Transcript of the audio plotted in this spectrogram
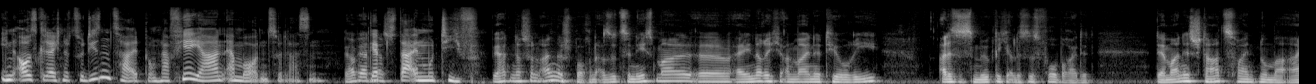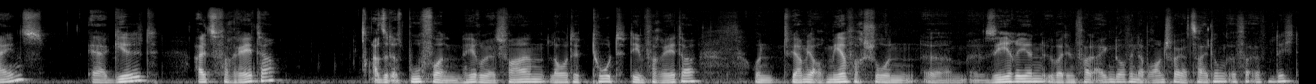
ihn ausgerechnet zu diesem Zeitpunkt, nach vier Jahren, ermorden zu lassen? Ja, Gibt es da ein Motiv? Wir hatten das schon angesprochen. Also zunächst mal äh, erinnere ich an meine Theorie, alles ist möglich, alles ist vorbereitet. Der Mann ist Staatsfeind Nummer eins. Er gilt als Verräter. Also das Buch von Heribert Schwan lautet Tod dem Verräter. Und wir haben ja auch mehrfach schon ähm, Serien über den Fall Eigendorf in der Braunschweiger Zeitung äh, veröffentlicht.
